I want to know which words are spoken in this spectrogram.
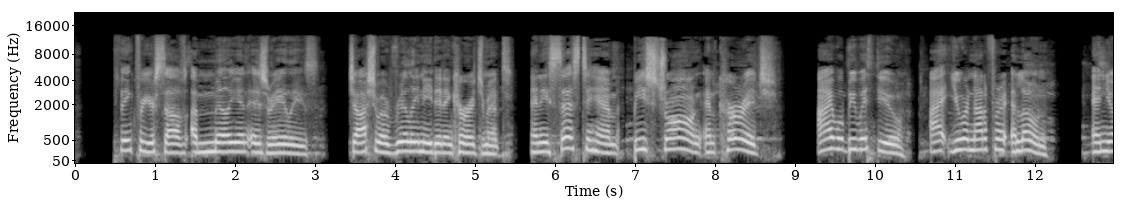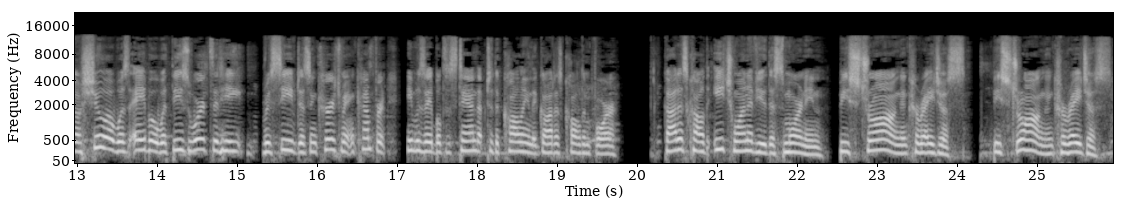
Think for yourselves a million Israelis. Joshua really needed encouragement. And he says to him, Be strong and courage. I will be with you. I, you are not afraid, alone. And Yeshua was able, with these words that he received as encouragement and comfort, he was able to stand up to the calling that God has called him for. God has called each one of you this morning. Be strong and courageous. Be strong and courageous.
